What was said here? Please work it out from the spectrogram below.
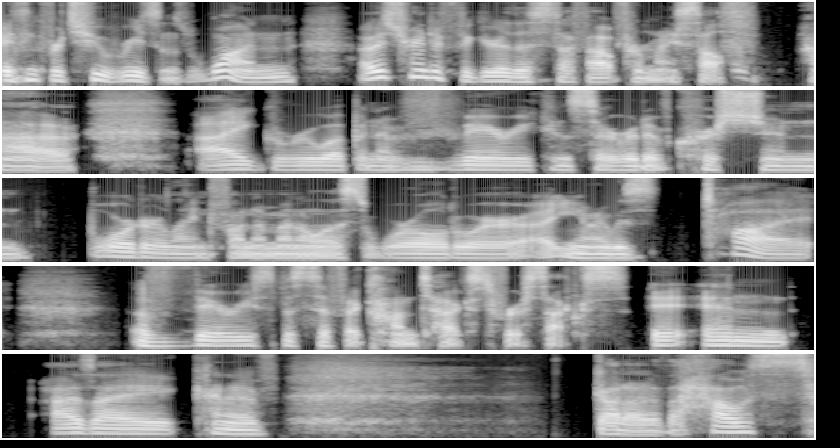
I think for two reasons. One, I was trying to figure this stuff out for myself. Uh, I grew up in a very conservative Christian, borderline fundamentalist world where you know I was taught a very specific context for sex. And as I kind of got out of the house,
